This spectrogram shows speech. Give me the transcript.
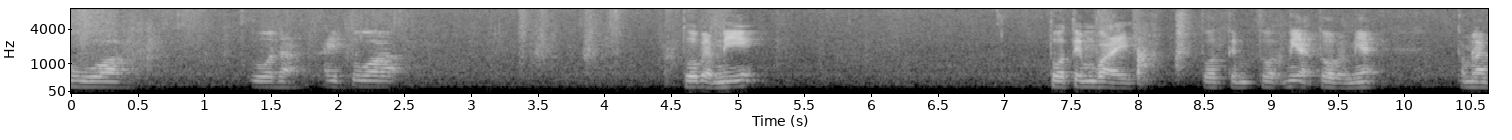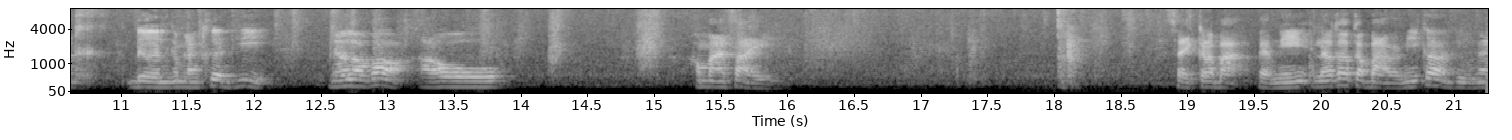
ตัวตัวดักไอตัว ตัวแบบนี้ ตัวเต็มวัยตัวเต็มตัวเนี่ยตัวแบบเนี้ยกำลังเดินกำลังเคลื่อนที่ แล้วเราก็เอาเอามาใส่ ใส่กระบะแบบนี้ แล้วก็กระบะแบบนี้ก็อยู่ใน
